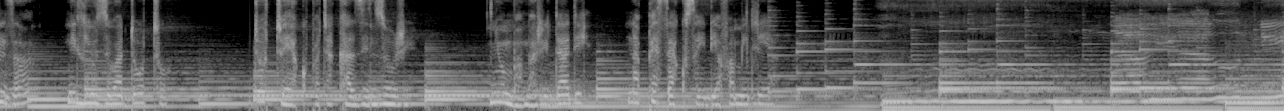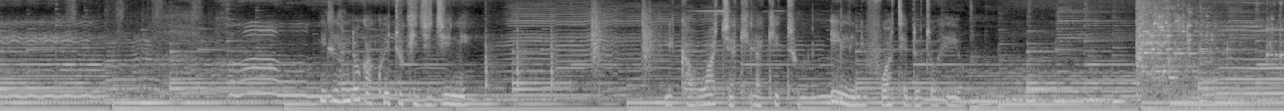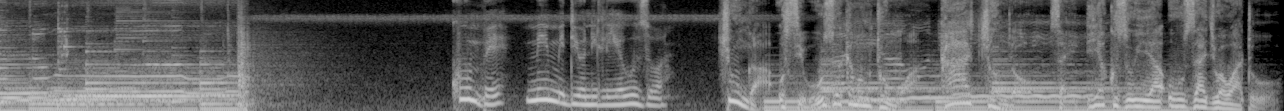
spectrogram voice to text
Kwanza niliuziwa doto, doto ya kupata kazi nzuri, nyumba maridadi na pesa ya kusaidia familia. Niliondoka kwetu kijijini, nikawacha kila kitu ili nifuate doto hiyo. Kumbe mimi ndio niliyeuzwa. Chunga usiuzwe kama mtumwa. Kaa chondo, saidia kuzuia uuzaji wa watu.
